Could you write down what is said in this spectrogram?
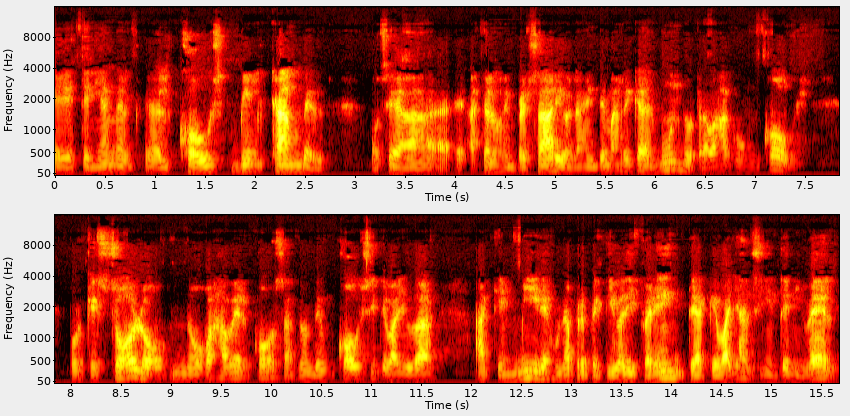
eh, tenían el, coach Bill Campbell. O sea, hasta los empresarios, la gente más rica del mundo trabaja con un coach, porque solo no vas a ver cosas donde un coach sí te va a ayudar a que mires una perspectiva diferente, a que vayas al siguiente nivel.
